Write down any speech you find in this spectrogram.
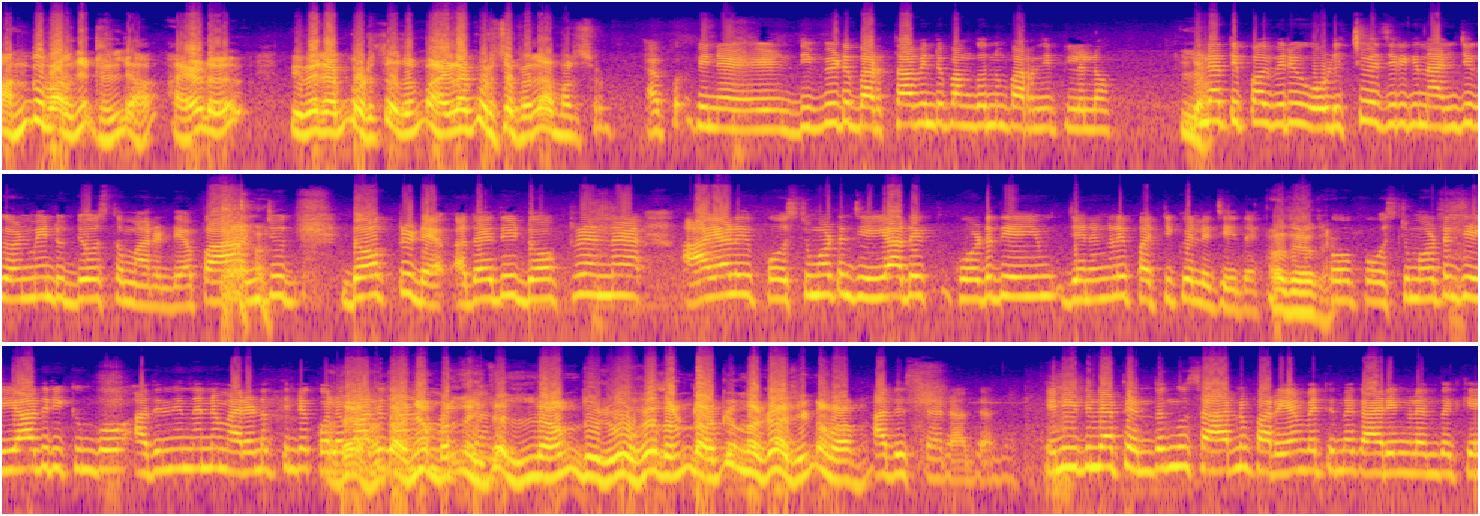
പങ്ക് പറഞ്ഞിട്ടില്ല. അയാൾ വിവരം കൊടുത്തതും അയാളെ കുറിച്ച് പരാമർശം പിന്നെ ദിവ്യയുടെ ഭർത്താവിന്റെ പങ്കൊന്നും പറഞ്ഞിട്ടില്ലല്ലോ? ഇതിനകത്ത് ഇപ്പൊ ഇവർ ഒളിച്ചു വെച്ചിരിക്കുന്ന അഞ്ച് ഗവൺമെന്റ് ഉദ്യോഗസ്ഥന്മാരുണ്ട്. അപ്പൊ ആ അഞ്ച് ഡോക്ടറുടെ അതായത് ഈ ഡോക്ടർ എന്ന അയാൾ പോസ്റ്റ്മോർട്ടം ചെയ്യാതെ കോടതിയെയും ജനങ്ങളെ പറ്റിക്കുകയല്ലേ ചെയ്തത് അപ്പൊ പോസ്റ്റ്മോർട്ടം ചെയ്യാതിരിക്കുമ്പോ അതിൽ നിന്ന് തന്നെ മരണത്തിന്റെ കൊലപാതകം ഇതെല്ലാം ദുരൂഹത ഉണ്ടാക്കുന്ന കാര്യങ്ങളാണ്. അതെ സാർ അതെ അതെ. ഇനി ഇതിനകത്ത് എന്തെങ്കിലും സാറിന് പറയാൻ പറ്റുന്ന കാര്യങ്ങൾ എന്തൊക്കെയാ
